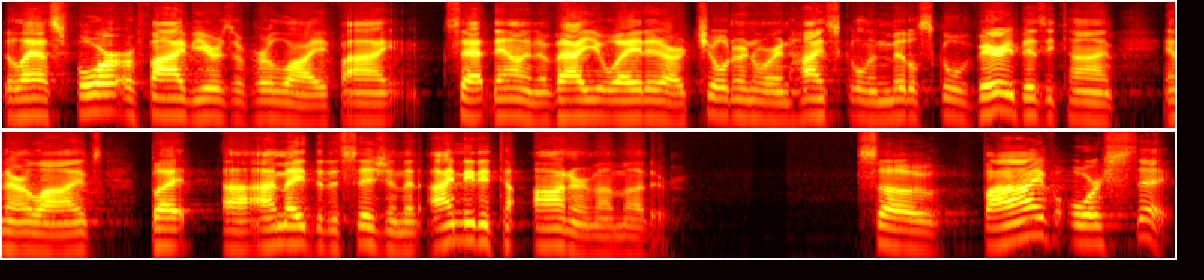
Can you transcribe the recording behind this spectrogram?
the last four or five years of her life. I sat down and evaluated. Our children were in high school and middle school, very busy time in our lives. But uh, I made the decision that I needed to honor my mother. So, five or six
